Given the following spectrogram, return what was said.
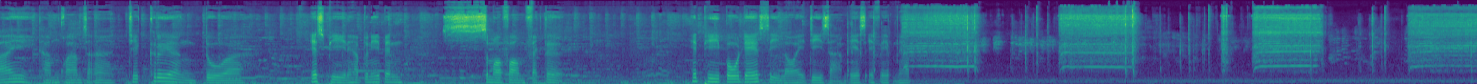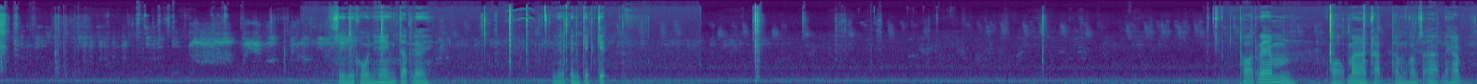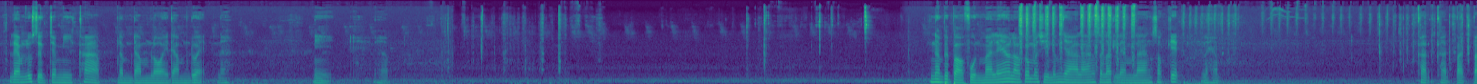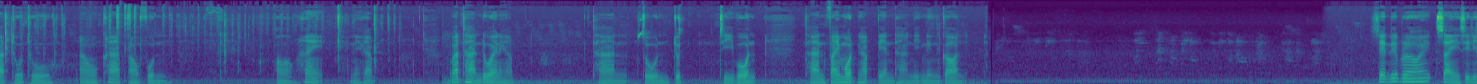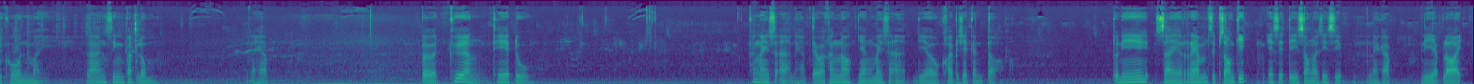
ไปทำความสะอาดเช็คเครื่องตัว SP นะครับ ตัวนี้เป็น small form factor HP Pro Dash 400 G3 SFF นะครับซิลิโคนแห้งจัดเลย เหลือเป็นเกล็ดเกล็ดถอดแรมออกมาขัดทำความสะอาดนะครับ แรมรู้สึกจะมีคราบดำๆรอยดำด้วยนะ นี่นะครับ นำไปเป่าฝุ่นมาแล้วเราก็มาฉีดน้ำยาล้างสลัดแรมล้างซ็อกเก็ตนะครับ ขัดขัดปัดปัดถูถูเอาคราบเอาฝุ่น ออกให้นะครับ วัดฐานด้วยนะครับ ฐาน 0.4 โวลต์ฐานไฟหมดครับ เปลี่ยนฐานอีกหนึ่งก้อน เส ร็จเรียบร้อยใส่ซิลิโคนใหม่ ล้างซิงค์พัดลมนะครับ เปิดเครื่องเทสดู ข้างในสะอาดนะครับ แต่ว่าข้างนอกยังไม่สะอาด เดี๋ยวค่อยไปเช็ดกันต่อ ตัวนี้ใส่แรม 12 กิก SSD 240 นะครับ เรียบร้อย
